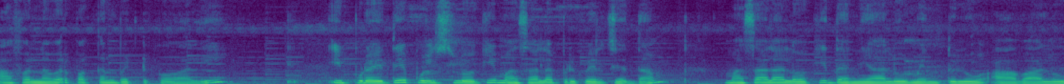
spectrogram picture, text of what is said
హాఫ్ అన్ అవర్ పక్కన పెట్టుకోవాలి. ఇప్పుడైతే పులుసులోకి మసాలా ప్రిపేర్ చేద్దాం. మసాలాలోకి ధనియాలు మెంతులు ఆవాలు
